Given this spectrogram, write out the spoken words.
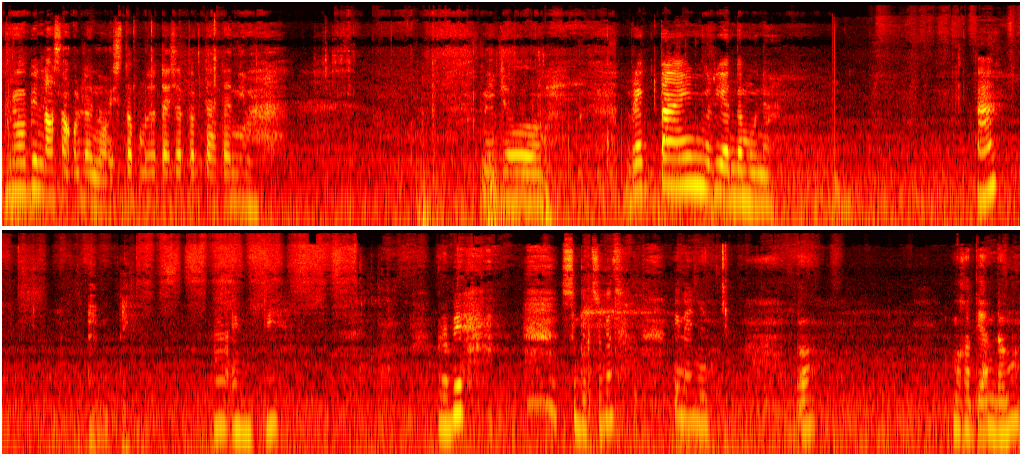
Grabe lakas ng ulan no. Stop muna tayo sa pagtatanim. Medyo break time, merienda muna. Ha? Empty. Ah, empty. Grabe. Sugat-sugat. Tingnan niyo. Oh. Makati ang damo.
